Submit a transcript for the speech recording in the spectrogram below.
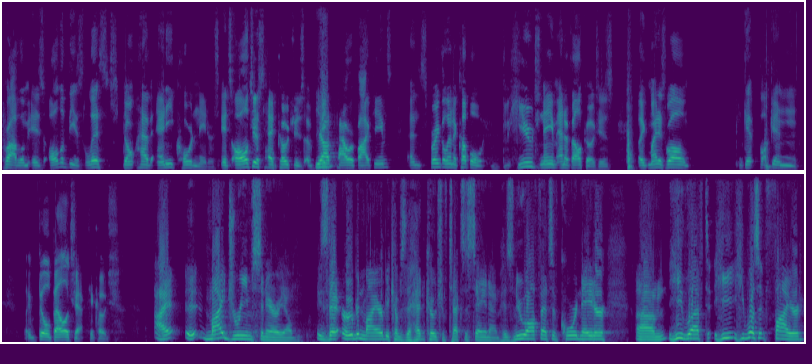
problem is all of these lists don't have any coordinators. It's all just head coaches of Yep. big Power Five teams, and sprinkle in a couple huge name NFL coaches. Like, might as well get fucking like Bill Belichick to coach. I it, my dream scenario is that Urban Meyer becomes the head coach of Texas A&M. His new offensive coordinator, um, he left. He he wasn't fired,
